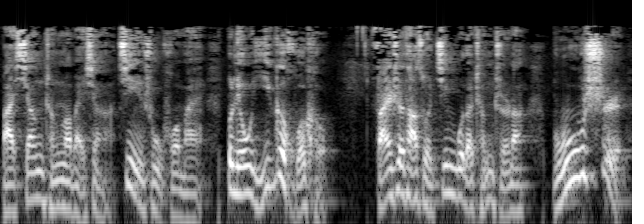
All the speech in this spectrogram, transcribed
把襄城老百姓啊尽数活埋，不留一个活口。凡是他所经过的城池呢，不是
